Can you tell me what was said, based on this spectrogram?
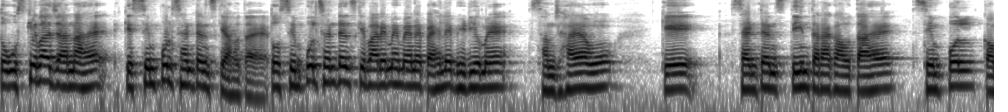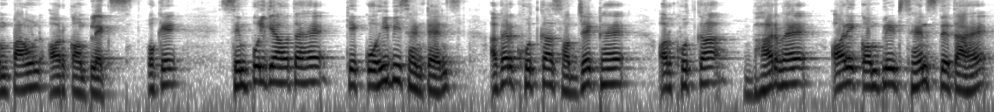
तो उसके बाद जानना है कि सिंपल सेंटेंस क्या होता है। तो सिंपल सेंटेंस के बारे में मैंने पहले वीडियो में समझाया हूँ कि सेंटेंस तीन तरह का होता है सिंपल कंपाउंड और कॉम्प्लेक्स ओके सिंपल क्या होता है कि कोई भी सेंटेंस अगर खुद का सब्जेक्ट है और खुद का भर्व है और एक कंप्लीट सेंस देता है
